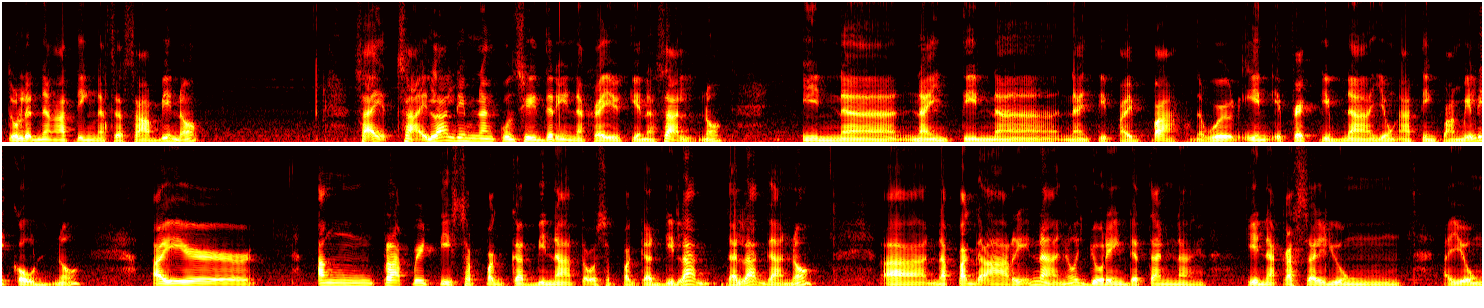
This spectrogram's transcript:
Tulad ng ating nasasabi, no, sa, sa ilalim ng considering na kayo kinasal, no, in uh, 1995 pa, na wherein effective na yung ating family code, no, ay uh, ang property sa pagkabinata o sa pagkadilag, dalaga, no, uh, na pag-aari na, no, during the time na kinakasal yung, yung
